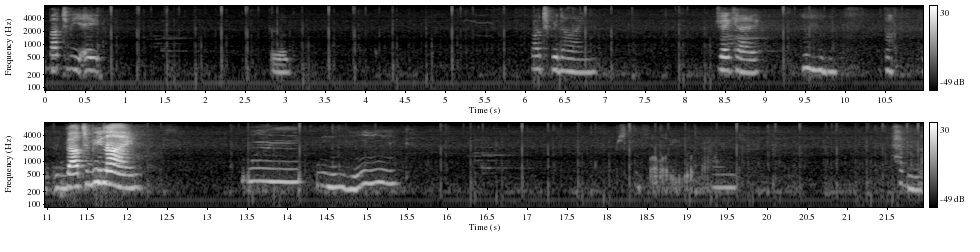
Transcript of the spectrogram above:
About to be 8. Good. About to be 9. JK. About to be 9. Mm-hmm. Just gonna follow you around. I have 9.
